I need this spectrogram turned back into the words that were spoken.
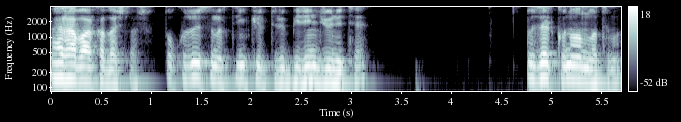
Merhaba arkadaşlar. 9. sınıf din kültürü 1. ünite. Özel konu anlatımı.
